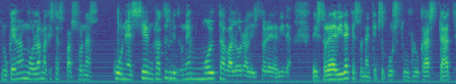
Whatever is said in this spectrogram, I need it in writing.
truquem molt amb aquestes persones, coneixem, nosaltres li donem molta valor a la història de vida. La història de vida que són aquests gustos, el que ha estat,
